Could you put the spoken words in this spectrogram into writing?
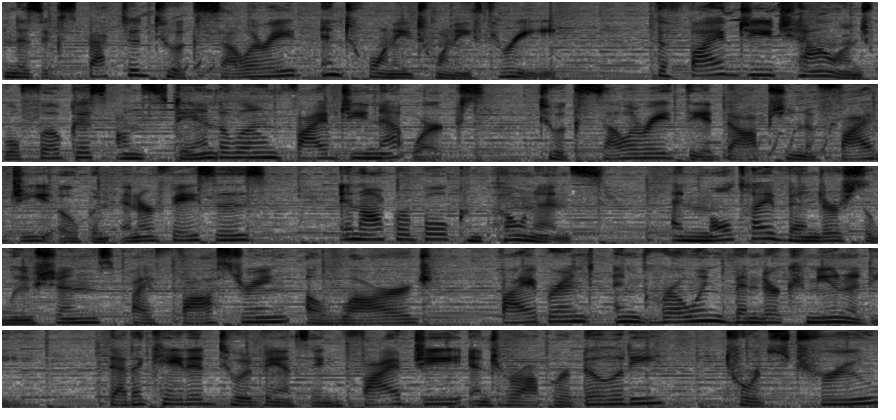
and is expected to accelerate in 2023. The 5G Challenge will focus on standalone 5G networks to accelerate the adoption of 5G open interfaces, inoperable components, and multi vendor solutions by fostering a large, vibrant, and growing vendor community dedicated to advancing 5G interoperability towards true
